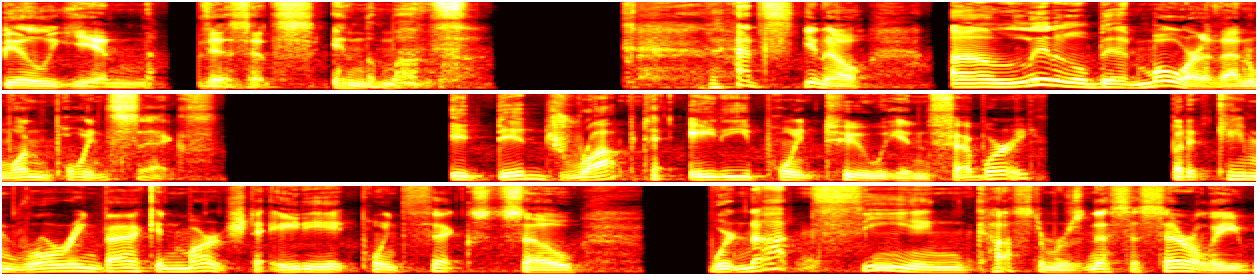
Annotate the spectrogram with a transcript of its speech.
billion visits in the month. That's, you know, a little bit more than 1.6. It did drop to 80.2 in February, but it came roaring back in March to 88.6. So we're not seeing customers necessarily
